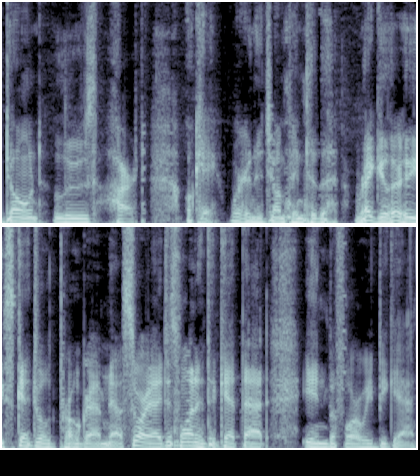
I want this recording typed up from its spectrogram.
don't lose heart. Okay, we're going to jump into the regularly scheduled program now. Sorry, I just wanted to get that in before we began.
